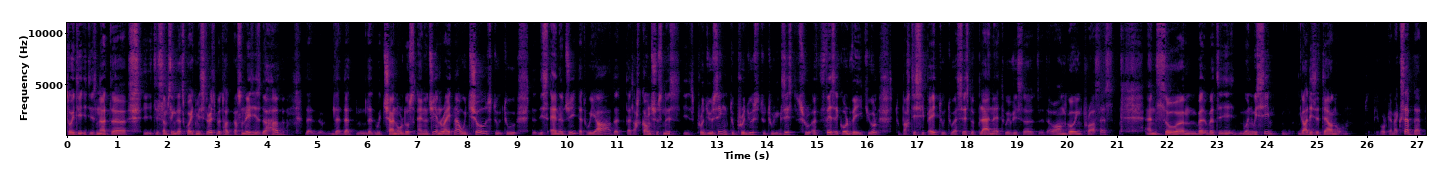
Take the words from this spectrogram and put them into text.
so it, it is not uh, it is something that's quite mysterious but personality is the hub that, that that that we channel those energy. And right now we chose to to this energy that we are that that our consciousness is producing to produce to to exist through a physical vehicle to participate to to assist the planet with this uh, ongoing process. And so um, but but it, when we see god is eternal so people can accept that.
